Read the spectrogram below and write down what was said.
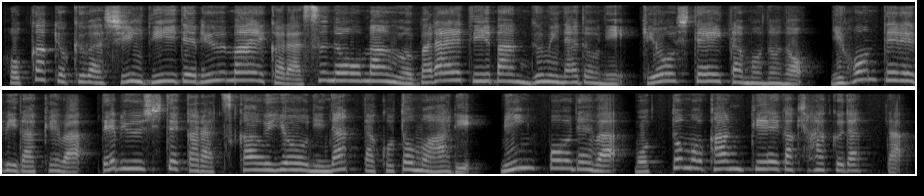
他局は CD デビュー前からスノーマンをバラエティ番組などに起用していたものの、日本テレビだけはデビューしてから使うようになったこともあり、民放では最も関係が希薄だった。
